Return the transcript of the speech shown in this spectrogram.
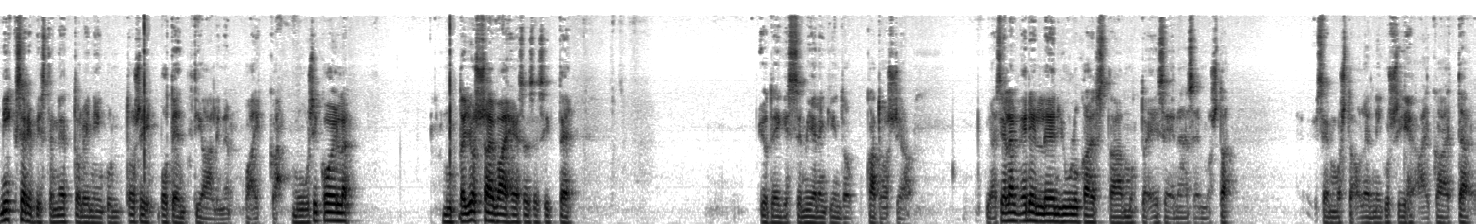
Mixeri.net oli niin kuin tosi potentiaalinen paikka muusikoille, mutta jossain vaiheessa se sitten jotenkin se mielenkiinto katosi ja kyllä siellä edelleen julkaistaan, mutta ei se enää semmoista, semmoista ole niin kuin siihen aikaan, että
